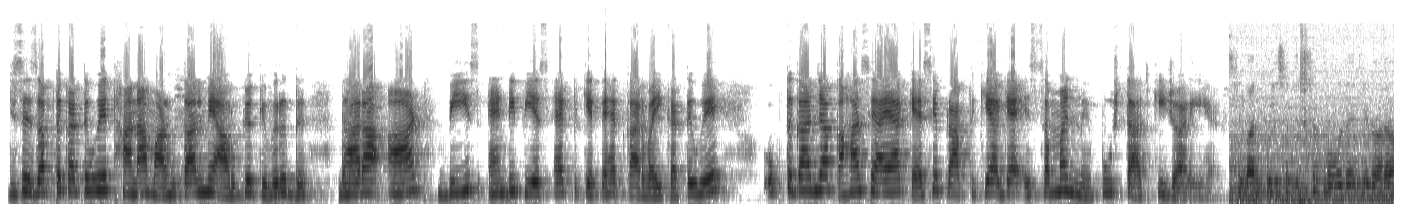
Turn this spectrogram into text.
जिसे जब्त करते हुए थाना माढ़ोताल में आरोपियों के विरुद्ध धारा आठ बीस एनडीपीएस एक्ट के तहत कार्रवाई करते हुए उक्त गांजा कहाँ से आया, कैसे प्राप्त किया गया, इस संबंध में पूछताछ की जा रही है। सीमांत पुलिस अधीक्षक महोदय के द्वारा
